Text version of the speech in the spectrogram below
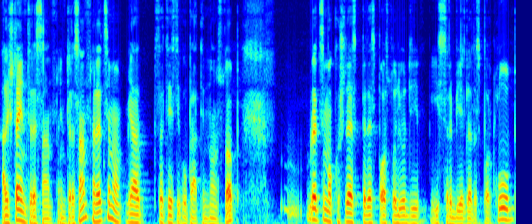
Ali šta je interesantno? Interesantno, recimo, ja statistiku pratim non stop, recimo oko 60-50% ljudi iz Srbije gleda sport klub,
